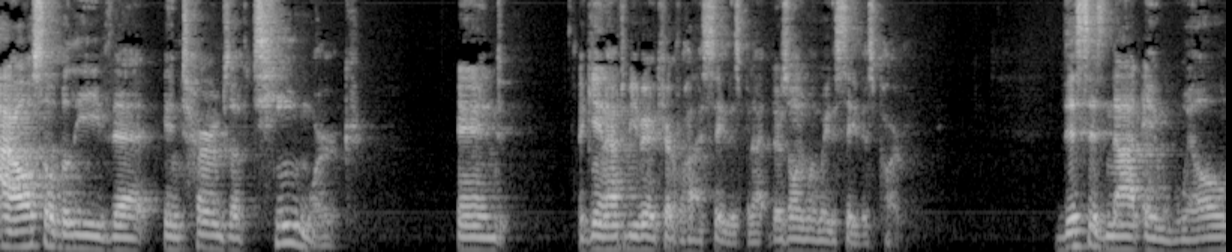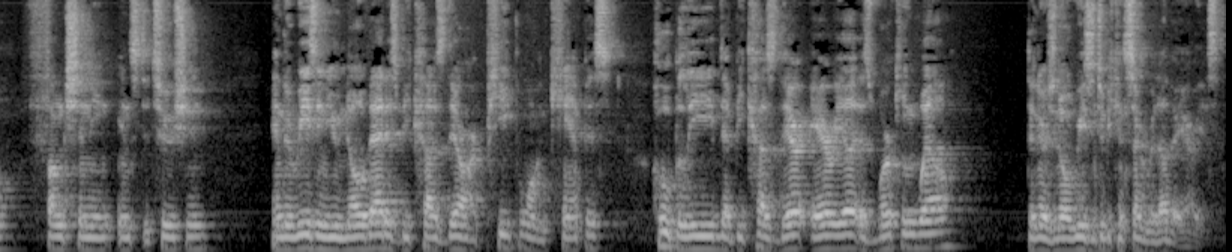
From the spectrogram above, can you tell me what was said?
I also believe that in terms of teamwork, and again, I have to be very careful how I say this, but I, there's only one way to say this part. This is not a well functioning institution. And the reason you know that is because there are people on campus who believe that because their area is working well, then there's no reason to be concerned with other areas.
